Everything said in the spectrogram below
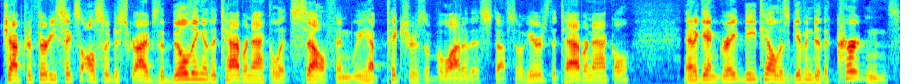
Chapter 36 also describes the building of the tabernacle itself, and we have pictures of a lot of this stuff. So here's the tabernacle. And again, great detail is given to the curtains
